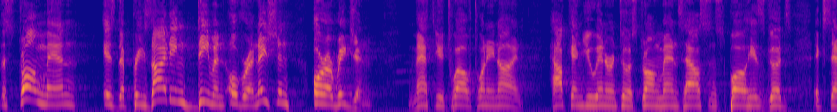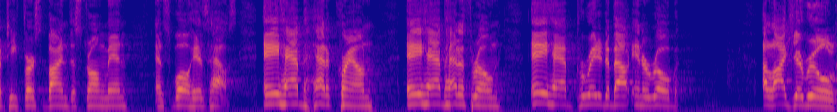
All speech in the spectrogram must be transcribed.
The strong man is the presiding demon over a nation or a region. Matthew 12, 29. How can you enter into a strong man's house and spoil his goods except he first bind the strong man and spoil his house? Ahab had a crown, Ahab had a throne, Ahab paraded about in a robe. Elijah ruled.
